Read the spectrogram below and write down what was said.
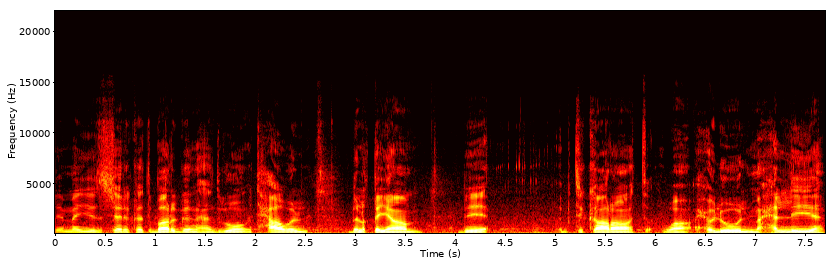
يميز شركة برق إنها تقوم تحاول بالقيام بابتكارات وحلول محلية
